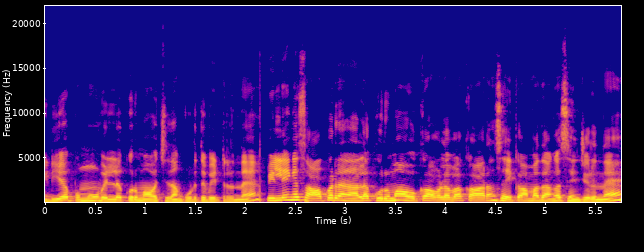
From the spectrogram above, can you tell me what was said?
இடியாப்பமும் வெள்ளை குருமா வச்சு தான் கொடுத்து விட்டுருந்தேன். பிள்ளைங்க சாப்பிட்றனால குருமாவுக்கு அவ்வளோவா காரம் சேர்க்காம தாங்க செஞ்சுருந்தேன்.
